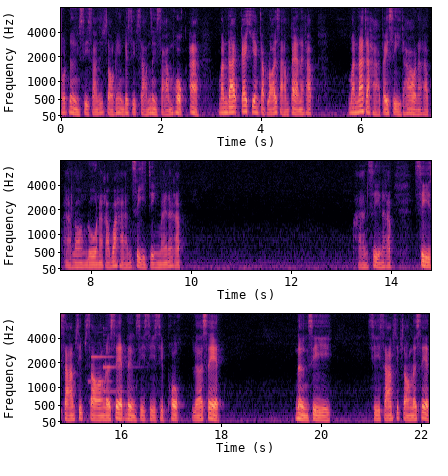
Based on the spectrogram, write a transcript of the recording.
ลด1 4 32ที่1เป็น13 1 3 6อะ มันได้ใกล้เคียงกับ 138 นะครับ มันน่าจะหารไป 4 เท่านะครับอะลองดูนะครับว่าหาร 4 จริงไหมนะครับ หาร 4 นะครับ 4 32เหลือเศษ 1 4 4 16 เหลือเศษ 1 4 4 32เหลือเศษ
